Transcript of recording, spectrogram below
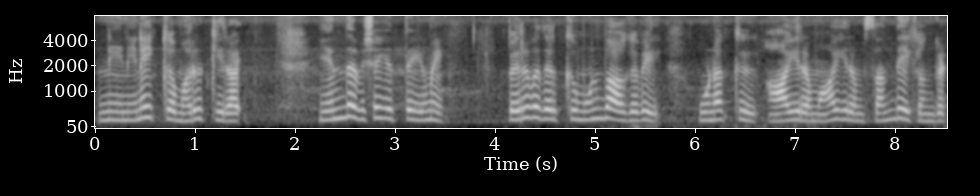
நீ நினைக்க மறுக்கிறாய். எந்த விஷயத்தையுமே பெறுவதற்கு முன்பாகவே உனக்கு ஆயிரம் ஆயிரம் சந்தேகங்கள்.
